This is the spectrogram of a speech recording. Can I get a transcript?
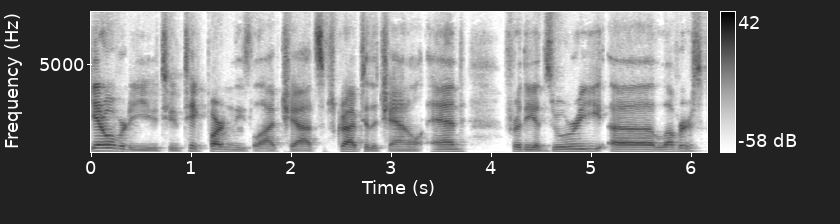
get over to YouTube, take part in these live chats, subscribe to the channel, and for the Azzurri uh, lovers,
